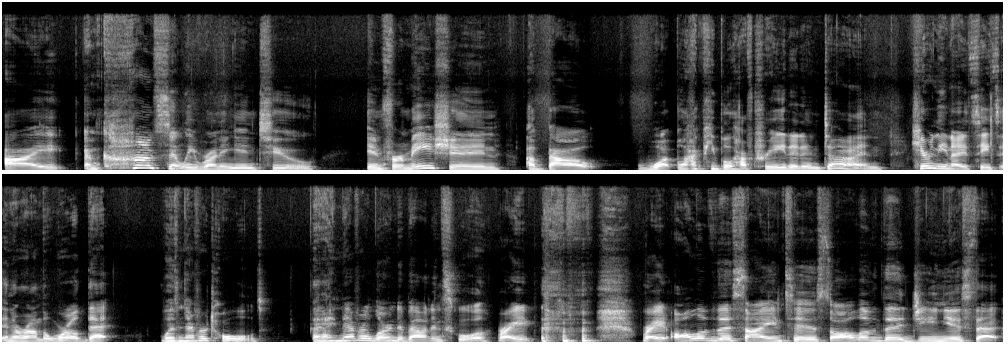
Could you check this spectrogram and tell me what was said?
I am constantly running into information about what Black people have created and done here in the United States and around the world that was never told, that I never learned about in school, right? right? All of the scientists, all of the genius that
